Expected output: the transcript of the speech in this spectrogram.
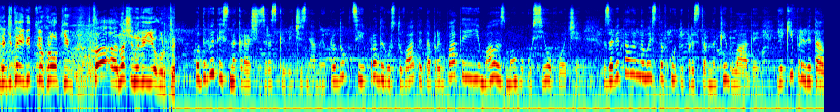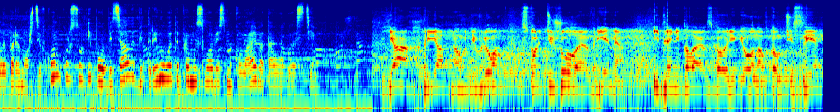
для дітей від трьох років та е, наші нові йогурти. Подивитись на кращі зразки вітчизняної продукції, продегустувати та придбати її мали змогу усі охочі. Завітали на виставку і представники влади, які привітали переможців конкурсу і пообіцяли підтримувати промисловість Миколаєва та області. Я приятно удивлен в столь тяжелое время и для Николаевского региона в том числе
